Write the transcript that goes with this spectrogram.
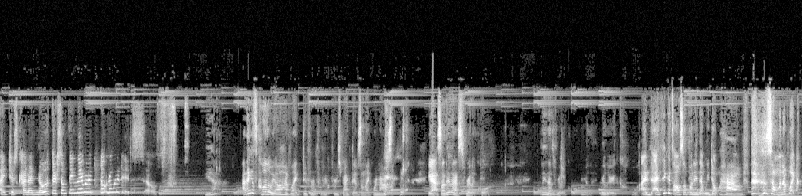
I just kind of know that there's something there, but I don't know what it is. So Yeah. I think it's cool that we all have like different per- perspectives and like we're not like, yeah, so I think that's really cool. I think that's really cool. Really, really, cool. I, I think it's also funny that we don't have someone of like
